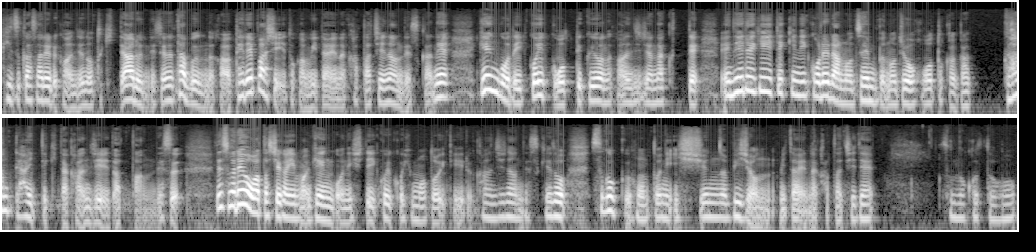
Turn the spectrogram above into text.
気づかされる感じの時ってあるんですよね。多分だからテレパシーとかみたいな形なんですかね。言語で一個一個追っていくような感じじゃなくてエネルギー的にこれらの全部の情報とかがガンって入ってきた感じだったんです。でそれを私が今言語にして一個一個紐解いている感じなんですけどすごく本当に一瞬のビジョンみたいな形でそのことを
